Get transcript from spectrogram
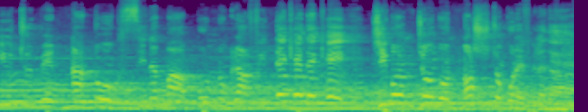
ইউটিউবের নাটক, সিনেমা, পর্নোগ্রাফি দেখে দেখে জীবন যৌবন নষ্ট করে ফেলে দেয়।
